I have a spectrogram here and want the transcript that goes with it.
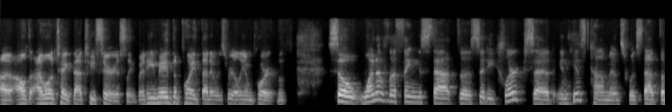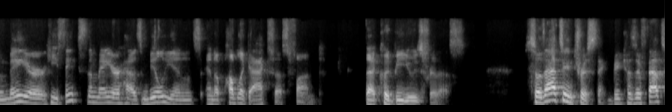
uh, I'll, I won't take that too seriously, but he made the point that it was really important. So one of the things that the city clerk said in his comments was that the mayor, he thinks the mayor has millions in a public access fund that could be used for this. So that's interesting because if that's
